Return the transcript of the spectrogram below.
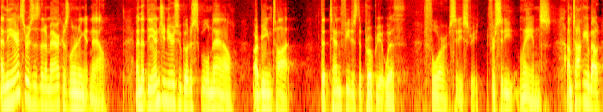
And the answer is, is that America's learning it now. And that the engineers who go to school now are being taught that 10 feet is the appropriate width for city street, for city lanes. I'm talking about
